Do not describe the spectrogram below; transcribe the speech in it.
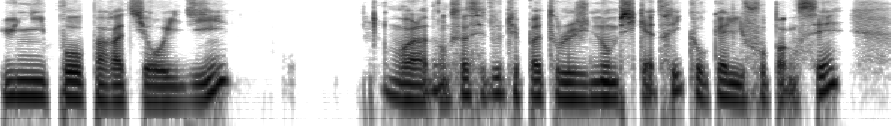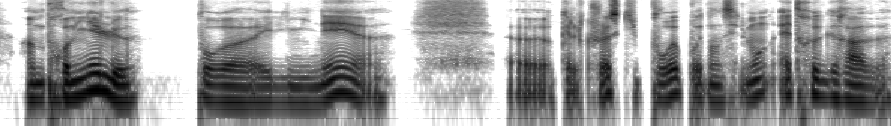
une hypoparathyroïdie. Voilà, donc ça, c'est toutes les pathologies non psychiatriques auxquelles il faut penser en premier lieu pour, heu, éliminer, quelque chose qui pourrait potentiellement être grave.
